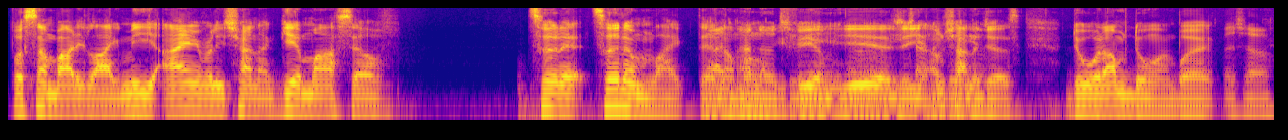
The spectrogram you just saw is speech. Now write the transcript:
for somebody like me. I ain't really trying to give myself to that to them like that I- no I more. know You what you feel mean. me? Yeah, you G, tryna I'm trying to you. just do what I'm doing. But For sure.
